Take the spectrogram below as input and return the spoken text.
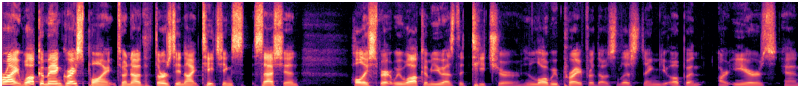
right, welcome in Grace Point to another Thursday night teaching session. Holy Spirit, we welcome you as the teacher. And Lord, we pray for those listening. You open our ears and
